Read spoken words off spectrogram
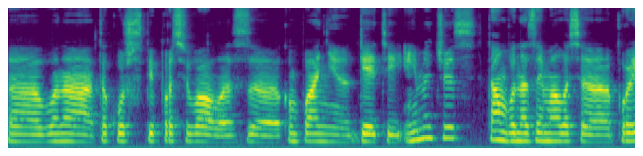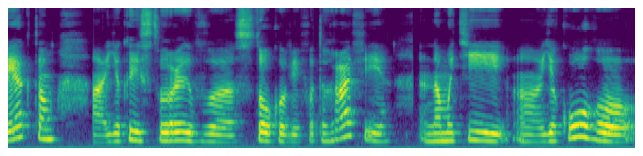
е, вона також співпрацювала з компанією Getty Images. Там вона займалася проєктом, який створив стокові фотографії, на меті якого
